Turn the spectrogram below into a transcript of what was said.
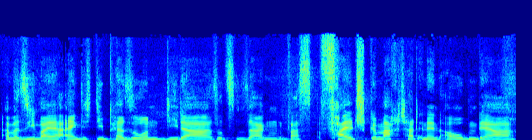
Aber sie war ja eigentlich die Person, die da sozusagen was falsch gemacht hat in den Augen der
